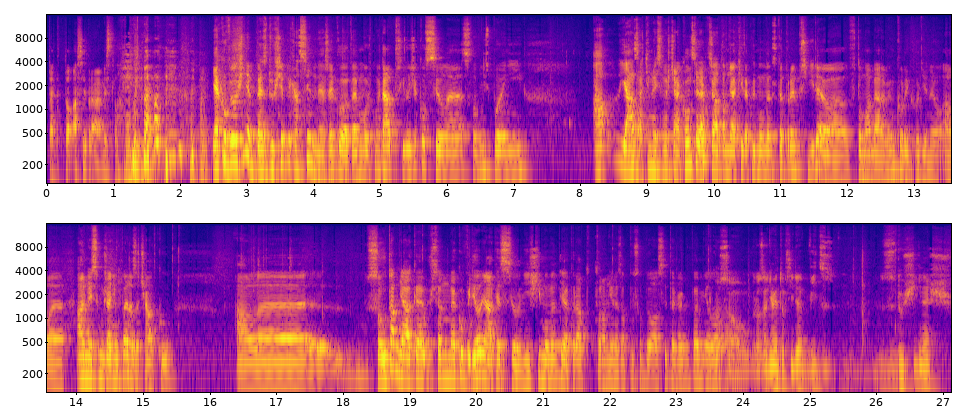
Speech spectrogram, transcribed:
Tak to asi právě myslel. Jako vyloženě bez duše bych asi neřekl, to je mož- možná příliš jako silné slovní spojení. A já zatím nejsem ještě na konci, tak třeba tam nějaký takový moment teprve přijde, jo, a v tom máme já nevím kolik hodin, jo, ale, ale nejsem už ani úplně na začátku. Ale jsou tam nějaké, už jsem jako viděl nějaké silnější momenty, akorát to na mě nezapůsobilo asi tak, jak úplně mělo. Jako jsou. Rozhodně mi to přijde víc z duší než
